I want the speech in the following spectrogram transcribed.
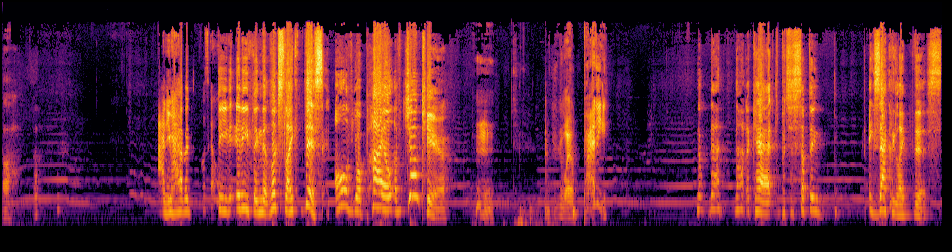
Oh, I and mean, you I- haven't seen anything that looks like this in all of your pile of junk here. Well, Patty. No, not not a cat, but just something exactly like this.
